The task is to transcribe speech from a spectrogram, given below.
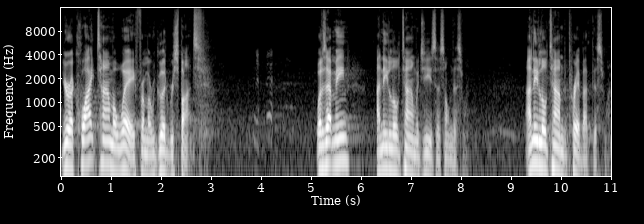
You're a quiet time away from a good response. What does that mean? I need a little time with Jesus on this one. I need a little time to pray about this one.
